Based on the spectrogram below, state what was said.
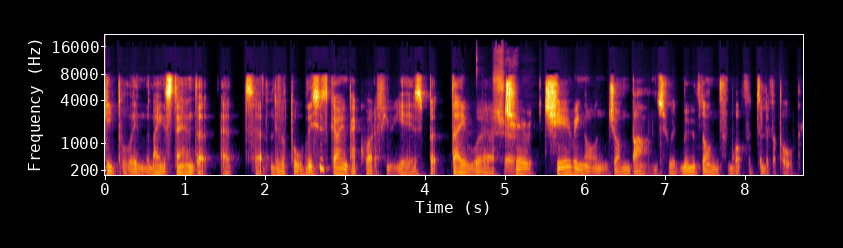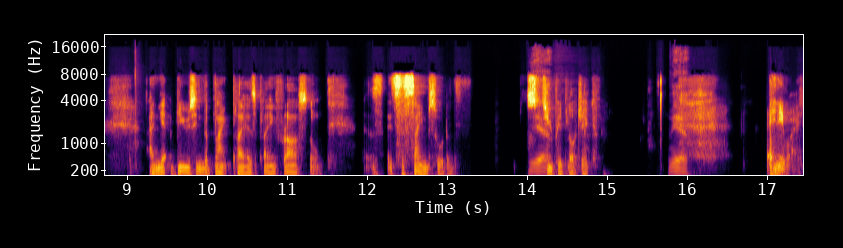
people in the main stand at, at uh, Liverpool. This is going back quite a few years, but they were Sure. cheer, cheering on John Barnes, who had moved on from Watford to Liverpool, and yet abusing the black players playing for Arsenal. It's, it's the same sort of Yeah. stupid logic. Yeah. Anyway,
